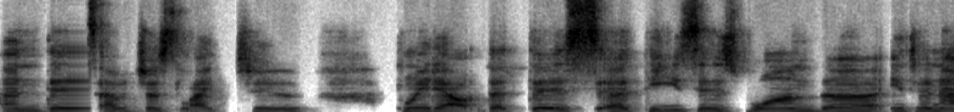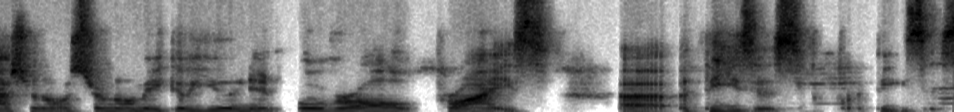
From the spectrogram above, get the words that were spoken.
And this, I would just like to point out that this uh, thesis won the International Astronomical Union overall prize, uh, a thesis for thesis.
